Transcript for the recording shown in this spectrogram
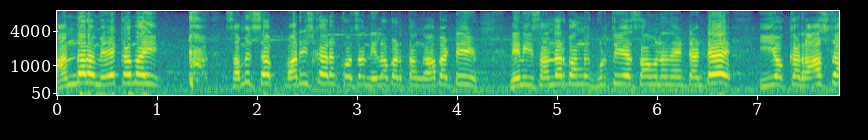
అందరం ఏకమై సమస్య పరిష్కారం కోసం నిలబడతాం కాబట్టి నేను ఈ సందర్భంగా గుర్తు చేస్తా ఉన్నది ఏంటంటే ఈ యొక్క రాష్ట్ర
